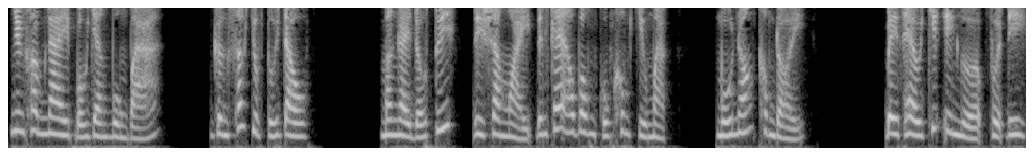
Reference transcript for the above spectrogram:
Nhưng hôm nay bộ dạng buồn bã, gần sáu chục tuổi đầu. Mà ngày đổ tuyết đi ra ngoài đến cái áo bông cũng không chịu mặc, mũ nón không đội. Bề theo chiếc y ngựa vừa đi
